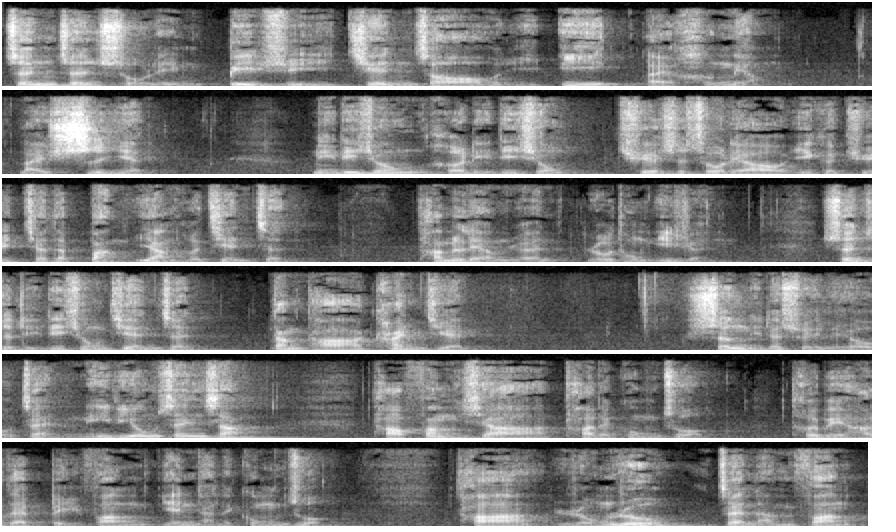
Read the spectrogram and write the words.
真正属灵必须以建造以一来衡量，来试验。李弟兄和李弟兄确实做了一个绝佳的榜样和见证，他们两人如同一人，甚至李弟兄见证，当他看见。圣灵的水流在尼迪翁身上，他放下他的工作，特别他在北方烟台的工作，他融入在南方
